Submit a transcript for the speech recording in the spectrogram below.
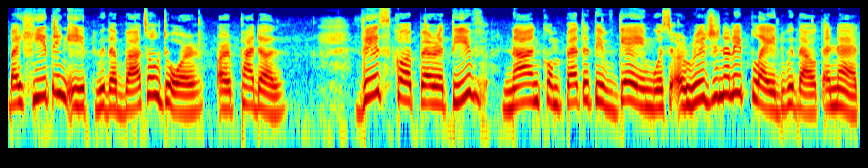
by hitting it with a battledore or paddle. This cooperative, non-competitive game was originally played without a net.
